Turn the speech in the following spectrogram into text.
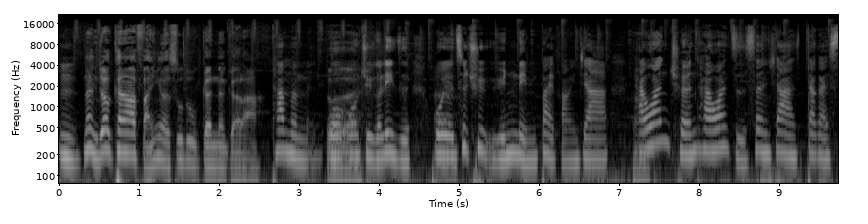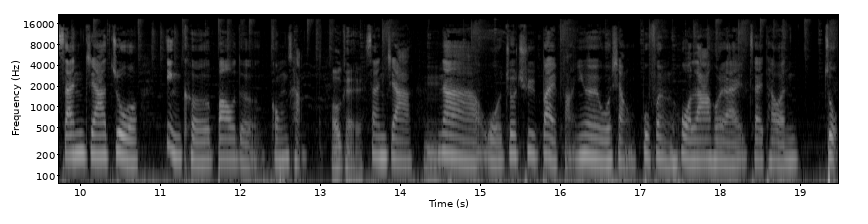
嗯，那你就要看它反应的速度跟那个啦。他们对不对我我举个例子，我有一次去云林拜访一家嗯台湾全台湾只剩下大概三家做硬壳包的工厂，OK，三家，嗯，那我就去拜访，因为我想部分货拉回来在台湾做，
